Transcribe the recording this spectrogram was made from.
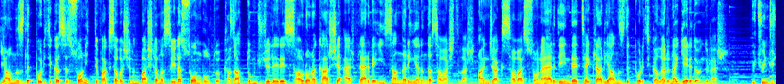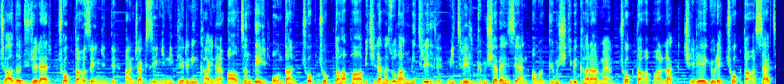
Yalnızlık politikası son ittifak savaşının başlamasıyla son buldu. Kazattum cüceleri Sauron'a karşı elfler ve insanların yanında savaştılar. Ancak savaş sona erdiğinde tekrar yalnızlık politikalarına geri döndüler. Üçüncü çağda cüceler çok daha zengindi. Ancak zenginliklerinin kaynağı altın değil, ondan çok çok daha paha biçilemez olan mitrildi. Mitril gümüşe benzeyen ama gümüş gibi kararmayan, çok daha parlak, çeliğe göre çok daha sert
